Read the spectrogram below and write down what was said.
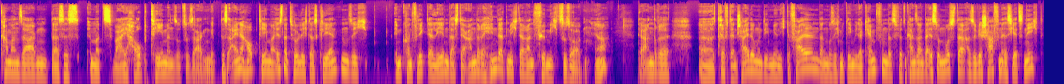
kann man sagen, dass es immer zwei Hauptthemen sozusagen gibt. Das eine Hauptthema ist natürlich, dass Klienten sich im Konflikt erleben, dass der andere hindert mich daran, für mich zu sorgen. Ja, der andere äh, trifft Entscheidungen, die mir nicht gefallen, dann muss ich mit dem wieder kämpfen. Das wird, kann sagen, da ist so ein Muster. Also wir schaffen es jetzt nicht,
